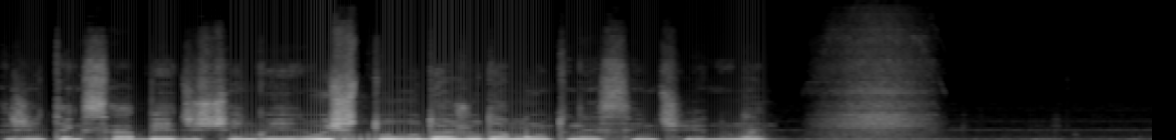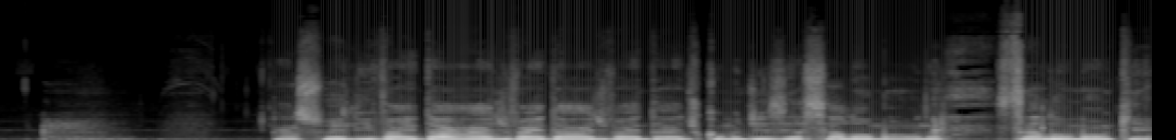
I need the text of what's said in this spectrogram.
A gente tem que saber distinguir. O estudo ajuda muito nesse sentido, né? A Sueli, vaidade, vaidade, vaidade, como dizia Salomão, né? Salomão que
